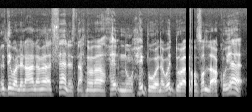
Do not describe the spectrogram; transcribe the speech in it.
دول العالم الثالث. نحن نحب ونود أن نظل أقوياء.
